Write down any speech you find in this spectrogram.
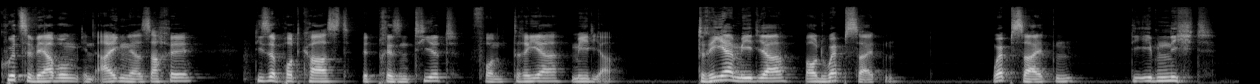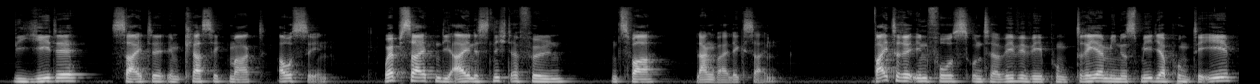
Kurze Werbung in eigener Sache. Dieser Podcast wird präsentiert von Dreher Media. Dreher Media baut Webseiten. Webseiten, die eben nicht wie jede Seite im Klassikmarkt aussehen. Webseiten, die eines nicht erfüllen, und zwar langweilig sein. Weitere Infos unter www.dreher-media.de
